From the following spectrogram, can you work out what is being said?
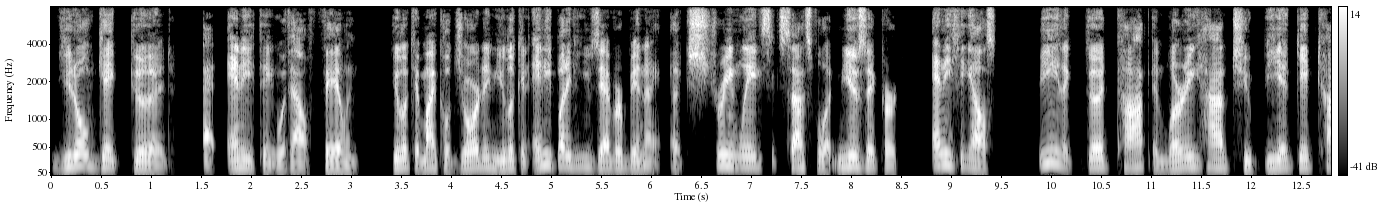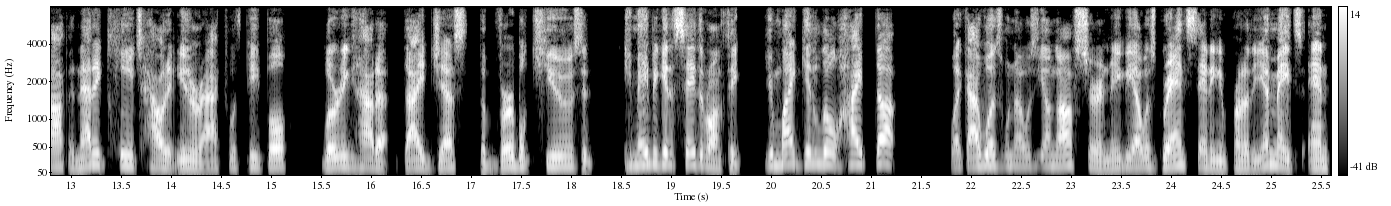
You don't get good at anything without failing. You look at Michael Jordan, you look at anybody who's ever been a, extremely successful at music or anything else, being a good cop and learning how to be a good cop. And that includes how to interact with people, learning how to digest the verbal cues. And you may be going to say the wrong thing. You might get a little hyped up like I was when I was a young officer and maybe I was grandstanding in front of the inmates and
